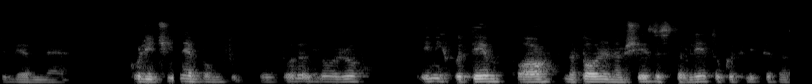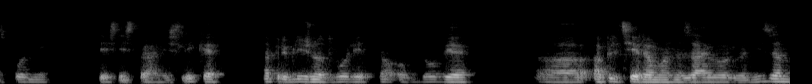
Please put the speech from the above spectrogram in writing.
primerne količine, bom tudi to razložil, in jih potem po napolnjenem šestdesetem letu, kot vidite na spodnji desni strani slike, na približno dvoletno obdobje apliciramo nazaj v organizem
